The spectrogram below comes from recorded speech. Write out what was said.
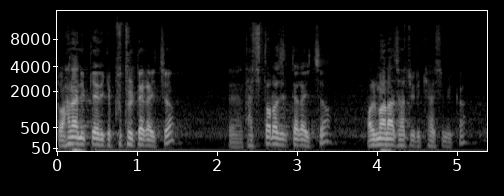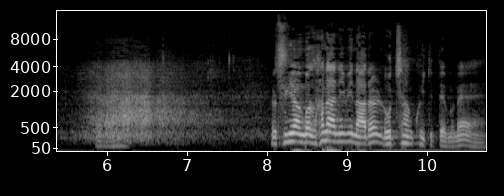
또 하나님께 이렇게 붙을 때가 있죠. 예, 다시 떨어질 때가 있죠. 얼마나 자주 이렇게 하십니까? 예. 중요한 것은 하나님이 나를 놓지 않고 있기 때문에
